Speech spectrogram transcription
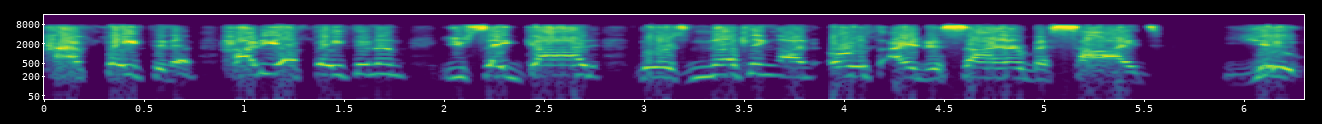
Have faith in him. How do you have faith in him? You say, God, there is nothing on earth I desire besides you.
